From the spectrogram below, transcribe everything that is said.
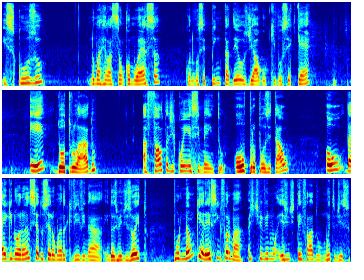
escuso numa relação como essa, quando você pinta Deus de algo que você quer, e, do outro lado, a falta de conhecimento ou proposital ou da ignorância do ser humano que vive na, em 2018 por não querer se informar. A gente vive numa, e a gente tem falado muito disso.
